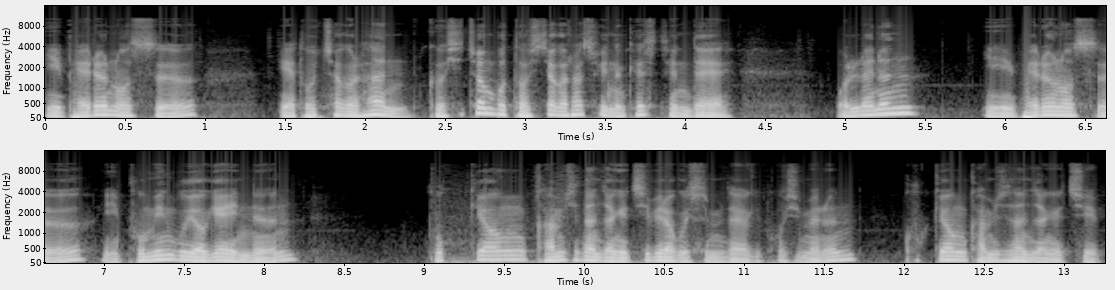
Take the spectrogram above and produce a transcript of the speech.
이 베르노스에 도착을 한 그 시점부터 시작을 할 수 있는 퀘스트인데 원래는 이 베르노스 이 부민구역에 있는 국경 감시단장의 집이라고 있습니다. 여기 보시면은 국경 감시단장의 집.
